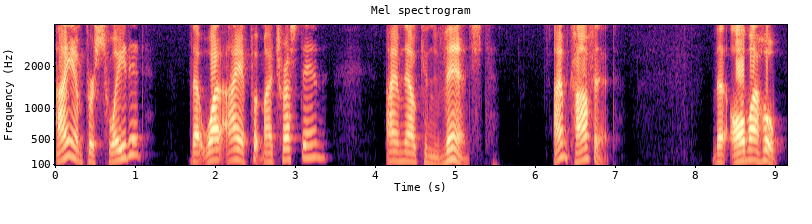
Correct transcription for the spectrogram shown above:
I am persuaded that what I have put my trust in, I am now convinced, I'm confident that all my hope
